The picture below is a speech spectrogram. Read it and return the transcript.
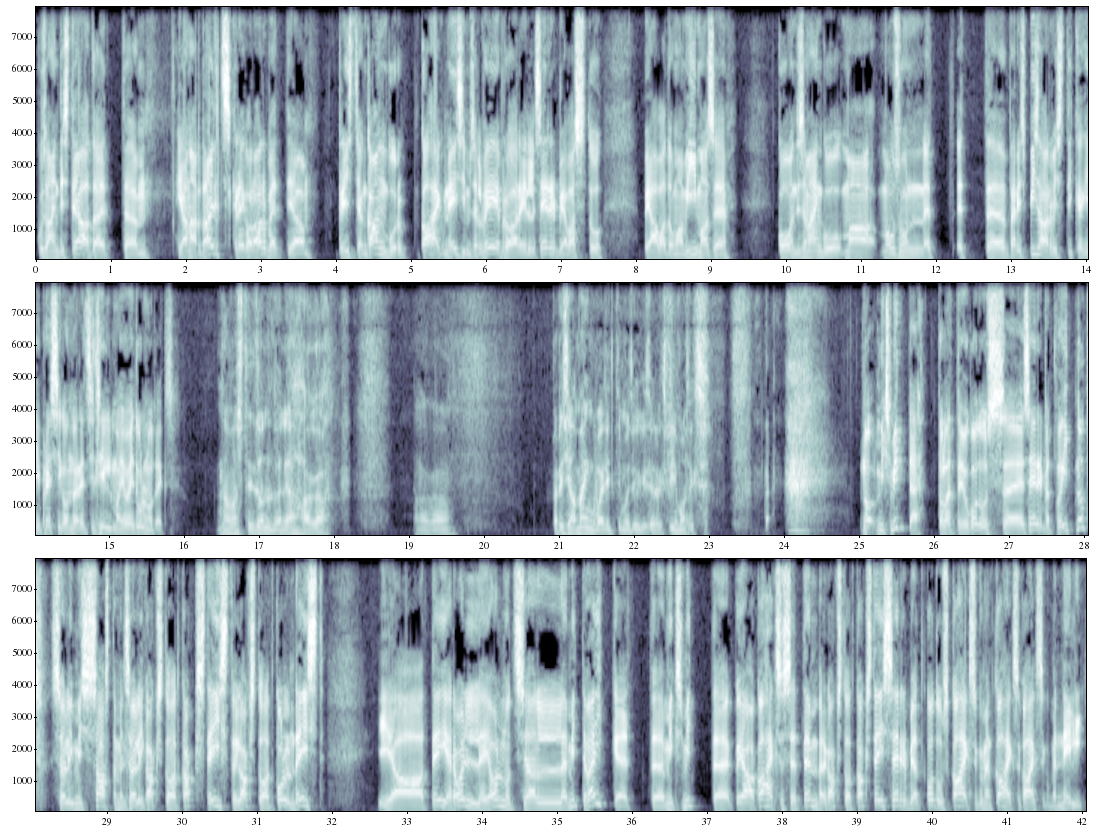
kus andis teada, et äh, Janar Talts, Gregor Arbet ja Kristjan Kangur kahekümne esimesel veebruaril Serbia vastu peavad oma viimase koondise mängu. ma, ma usun, et, et äh, päris pisar vist ikkagi pressikonverentsil silma ju ei tulnud, eks no vast ei tulnud veel jah, aga, aga päris hea mäng valiti muidugi selleks viimaseks. No miks mitte, te olete ju kodus eh, Serbiat võitnud, see oli, mis aasta meil see oli, kaks tuhat kaksteist või kaks tuhat kolmteist. ja teie roll ei olnud seal mitte väike, et eh, miks mitte ja kaheksas september kaks tuhat kaksteist Serbiat kodus kaheksakümmend kaheksa, kaheksakümmend neli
